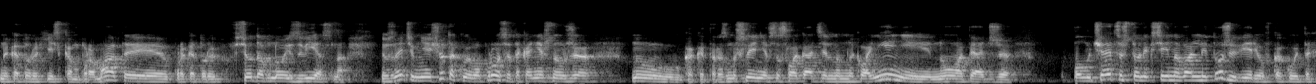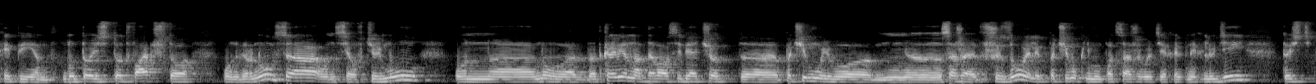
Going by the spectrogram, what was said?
на которых есть компроматы, про которых все давно известно. Но знаете, у меня еще такой вопрос, это, конечно, уже ну, как это, размышление в сослагательном наклонении, но, опять же, Получается, что Алексей Навальный тоже верил в какой-то хэппи-энд. Ну, то есть тот факт, что он вернулся, он сел в тюрьму, он э, ну, откровенно отдавал себе отчет, э, почему его э, сажают в ШИЗО или почему к нему подсаживают тех или иных людей. То есть,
